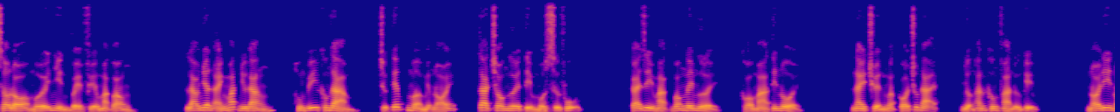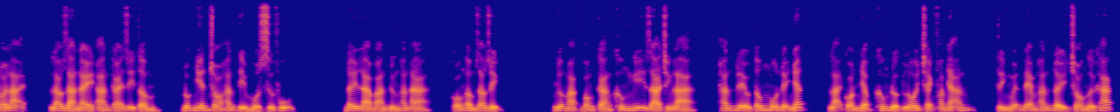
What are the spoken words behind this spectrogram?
sau đó mới nhìn về phía mặc vong. Lao nhân ánh mắt như đăng, hùng vĩ không giảm, trực tiếp mở miệng nói, ta cho ngươi tìm một sư phụ. Cái gì mặc vong lên người, khó mà tin nổi. Nay truyền mặt có chút đại, nhượng hắn không phản ứng kịp. Nói đi nói lại lao già này an cái gì tâm, đột nhiên cho hắn tìm một sư phụ. Đây là bán đứng hắn à có ngầm giao dịch. Nhượng mạc vong càng không nghĩ ra chính là, hắn đều tông môn đệ nhất, lại còn nhập không được lôi trạch pháp nhãn, tình nguyện đem hắn đẩy cho người khác,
